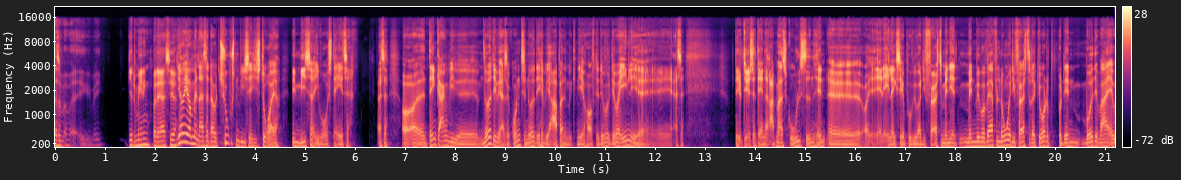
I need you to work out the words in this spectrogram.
Altså, giver det mening, hvad det er, jeg siger? Jo, jo, men altså, der er jo tusindvis af historier, vi misser i vores data. Altså, og, og øh, dengang vi... Øh, noget af det, altså grunden til noget af det her, vi arbejdede med knæ og hofte, det var, det var egentlig... Øh, altså, det, det er så dannet ret meget skole sidenhen, øh, og jeg er heller ikke sikker på, at vi var de første, men, jeg, men vi var i hvert fald nogle af de første, der gjorde det på den måde, det var, at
